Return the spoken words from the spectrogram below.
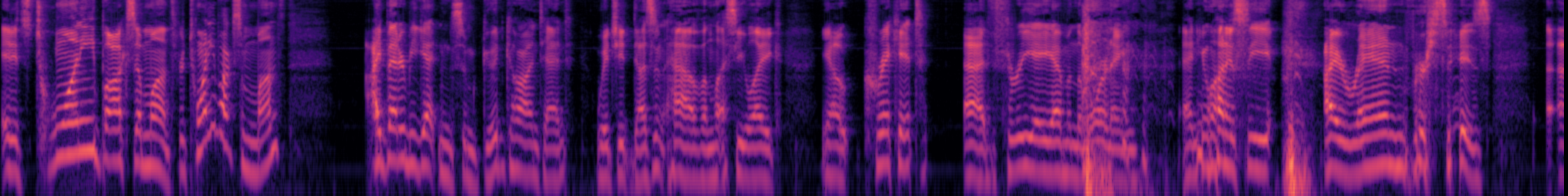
and It's 20 bucks a month. For 20 bucks a month, I better be getting some good content, which it doesn't have unless you like, you know, cricket at 3 a.m. in the morning and you want to see Iran versus uh,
